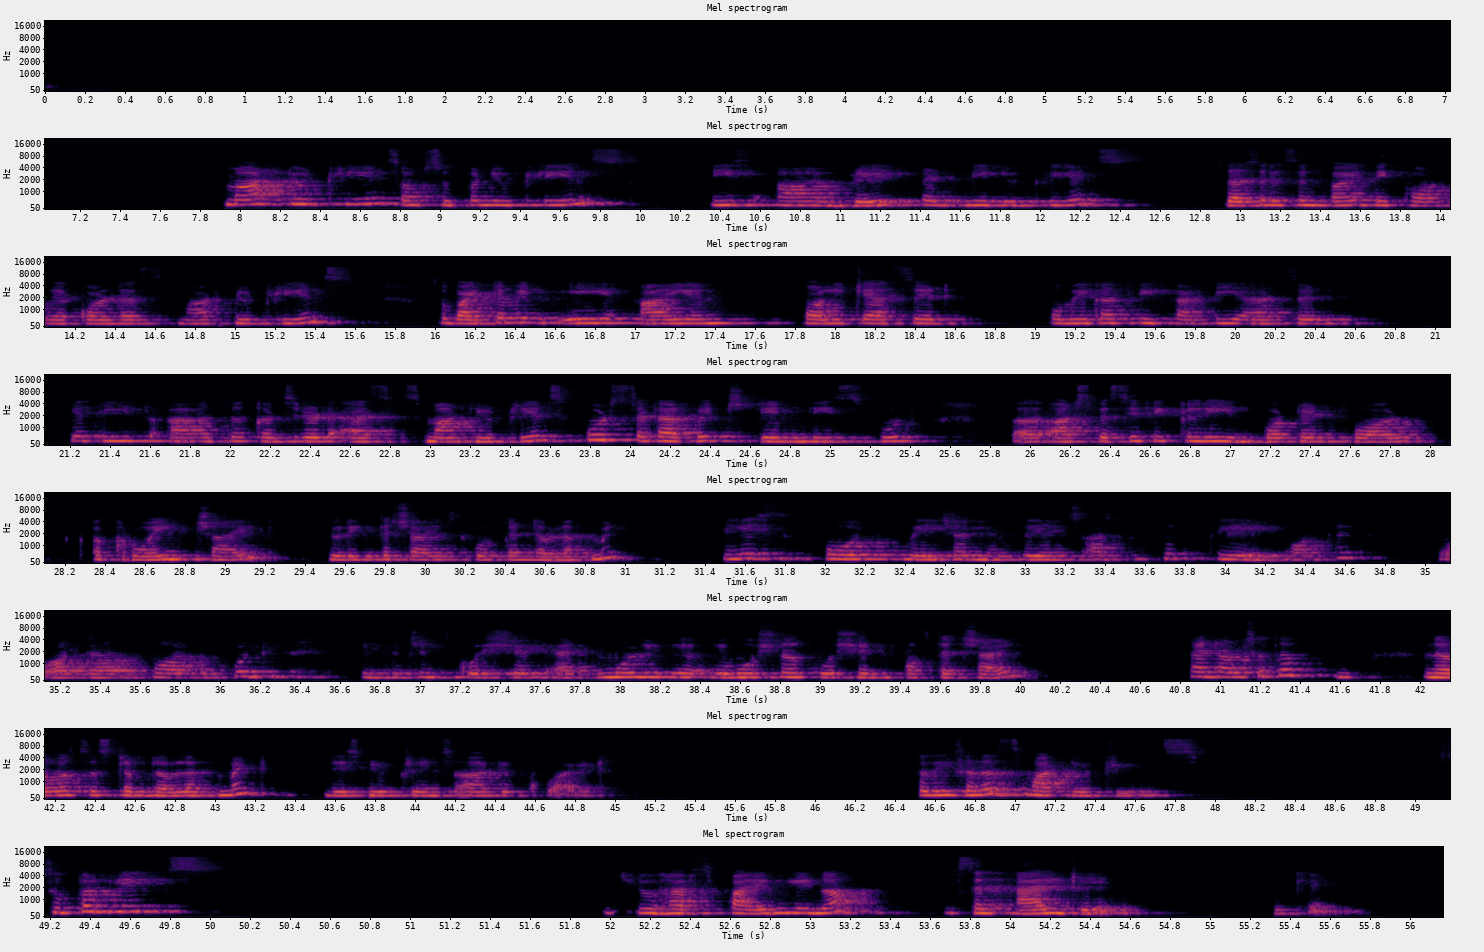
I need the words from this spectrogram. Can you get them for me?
Smart nutrients or super nutrients. These are brain-friendly nutrients. That's the reason why they call, they're called as smart nutrients. So vitamin A, iron, folic acid, omega-3 fatty acid, okay, these are the considered as smart nutrients. Foods that are rich in these food uh, are specifically important for a growing child during the child's growth and development. These four major nutrients are specifically important for the for a good intelligence quotient and uh, emotional quotient of the child, and also the nervous system development. These nutrients are required. So these are the smart nutrients. Super greens. You have spirulina. It's an algae. Okay.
